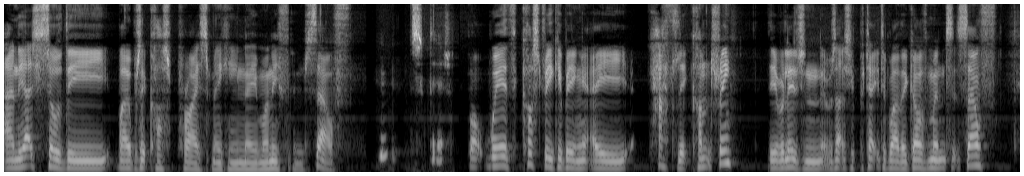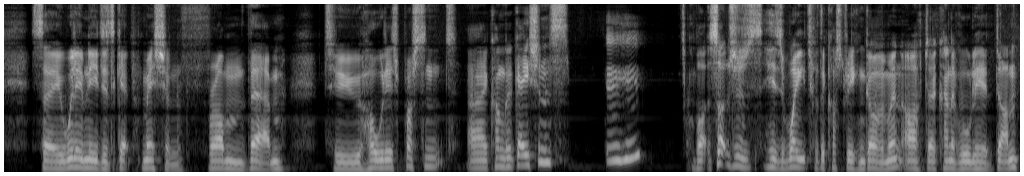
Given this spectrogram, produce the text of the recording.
And he actually sold the Bibles at cost price, making no money for himself. It's good. But with Costa Rica being a Catholic country, the religion it was actually protected by the government itself. So William needed to get permission from them to hold his Protestant uh, congregations. Mm-hmm. But such was his weight with the Costa Rican government after kind of all he had done,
